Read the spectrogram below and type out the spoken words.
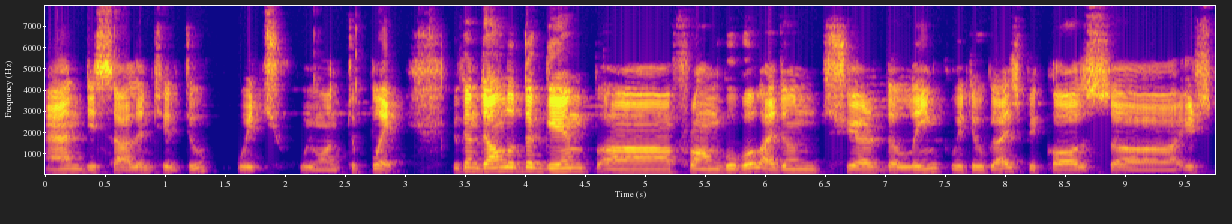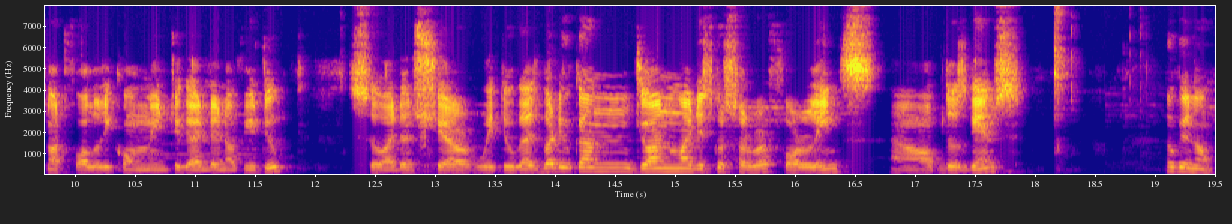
and the Silent Hill 2, which we want to play. You can download the game uh, from Google. I don't share the link with you guys because uh, it's not follow the community guideline of YouTube. So I don't share with you guys, but you can join my Discord server for links uh, of those games okay now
